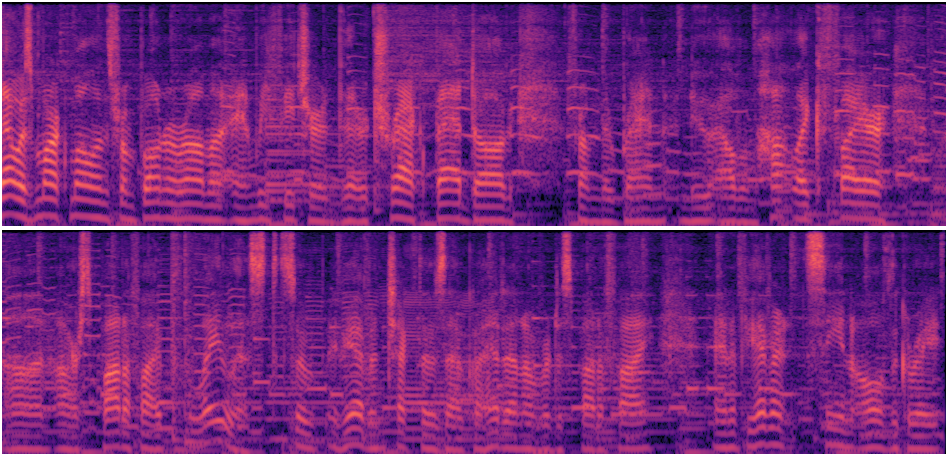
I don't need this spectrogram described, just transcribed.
That was Mark Mullins from Bonerama, and we featured their track Bad Dog from their brand new album Hot Like Fire on our Spotify playlist. So if you haven't checked those out, go ahead on over to Spotify. And if you haven't seen all of the great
